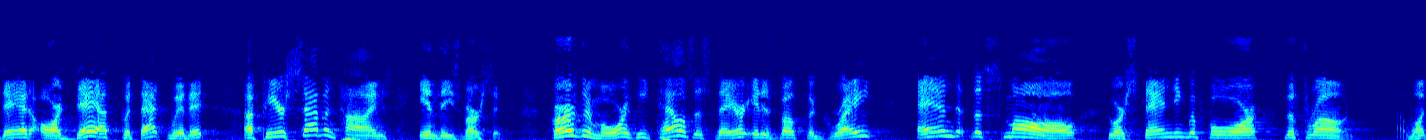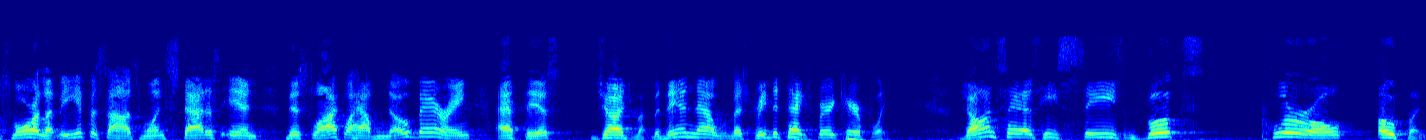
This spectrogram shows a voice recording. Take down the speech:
dead or death, put that with it, appear seven times in these verses. Furthermore, he tells us there it is both the great and the small who are standing before the throne. Once more, let me emphasize one's status in this life will have no bearing at this judgment. But then now, let's read the text very carefully. John says he sees books, plural, opened.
